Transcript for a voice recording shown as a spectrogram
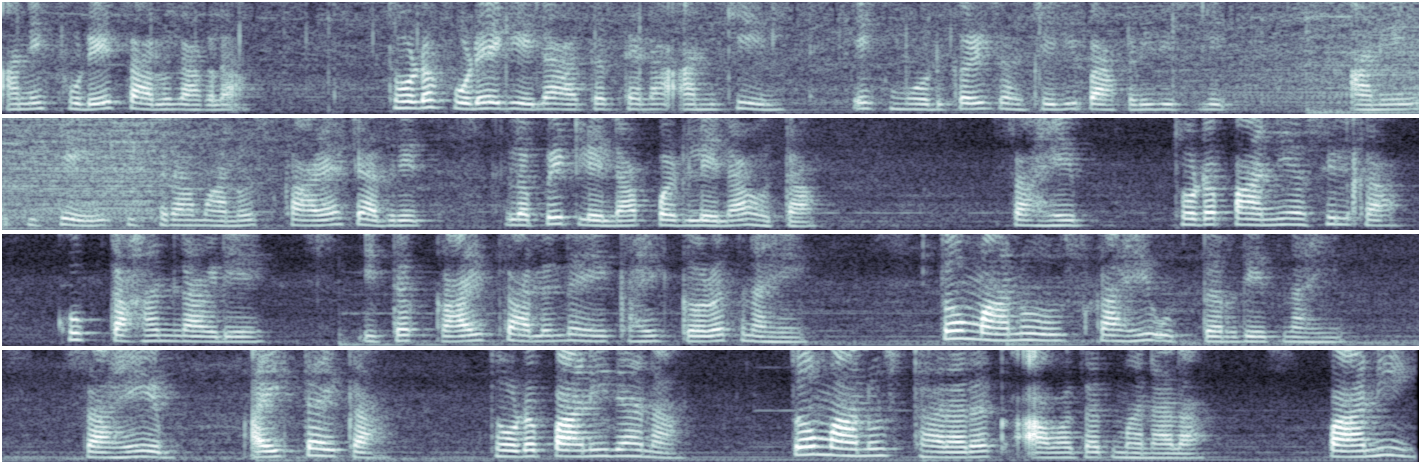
आणि पुढे चालू लागला. थोडं पुढे गेला तर त्याला आणखीन एक मोडकळीच असलेली बाकडी दिसली आणि तिथे तिसरा माणूस काळ्या चादरीत लपेटलेला पडलेला होता. साहेब थोडं पाणी असेल का? खूप तहान लागली आहे. इथं काय चाललं आहे काही कळत नाही. तो माणूस काही उत्तर देत नाही. साहेब ऐकताय का? थोडं पाणी द्या ना. तो माणूस थरारक आवाजात म्हणाला पाणी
